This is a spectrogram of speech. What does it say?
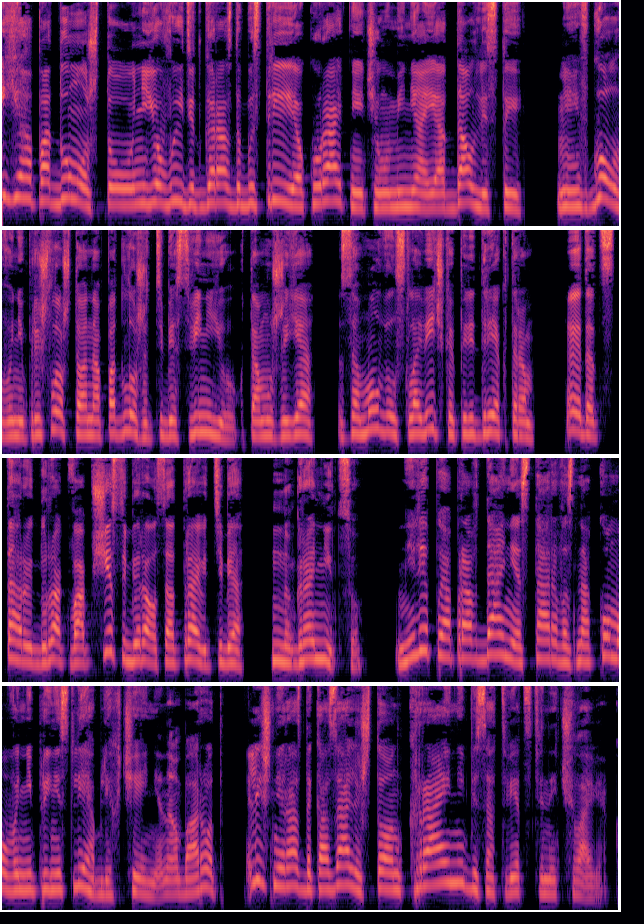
Я подумал, что у нее выйдет гораздо быстрее и аккуратнее, чем у меня, и отдал листы. Мне и в голову не пришло, что она подложит тебе свинью. К тому же я замолвил словечко перед ректором. Этот старый дурак вообще собирался отправить тебя на границу. Нелепые оправдания старого знакомого не принесли облегчения, наоборот, лишний раз доказали, что он крайне безответственный человек.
